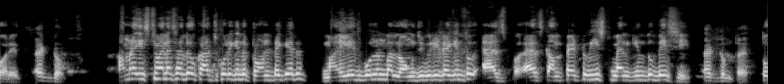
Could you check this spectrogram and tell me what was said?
করে। একদম। আমরা ইস্টম্যানের সাথেও কাজ করি কিন্তু ট্রনটেকের মাইলেজ বলুন বা লংজিবিলিটা কিন্তু as as compare to Eastman কিন্তু বেশি। একদম তাই। তো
